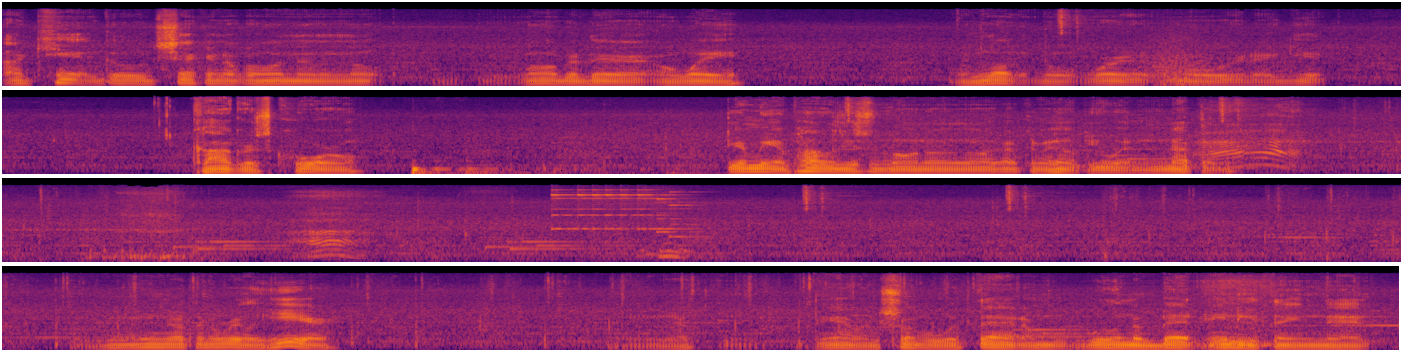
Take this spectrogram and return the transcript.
I can't go checking up on them no longer they're away. And look, don't worry, more worried I get. Congress quarrel. Dear me, apologies for going on. Not going to help you with nothing. Nothing really here. If they're having trouble with that. I'm willing to bet anything that the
